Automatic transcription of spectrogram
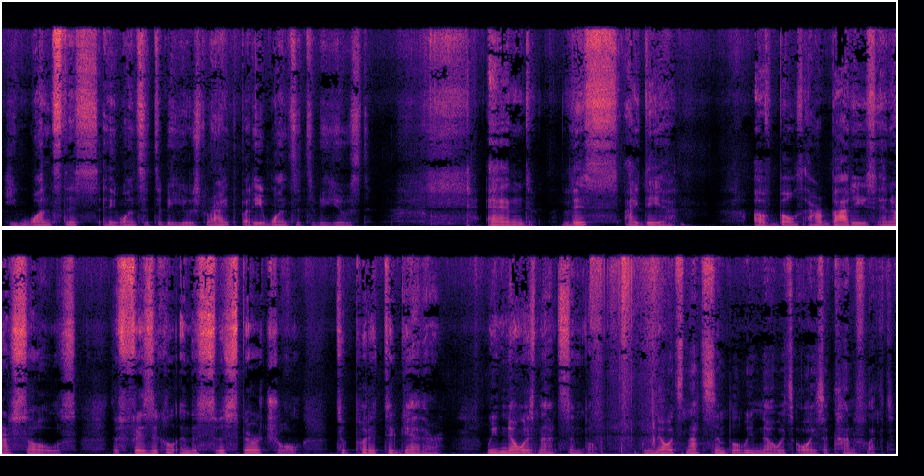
He wants this, and he wants it to be used right, but he wants it to be used. And this idea of both our bodies and our souls, the physical and the spiritual, to put it together, we know is not simple. We know it's not simple. We know it's always a conflict.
